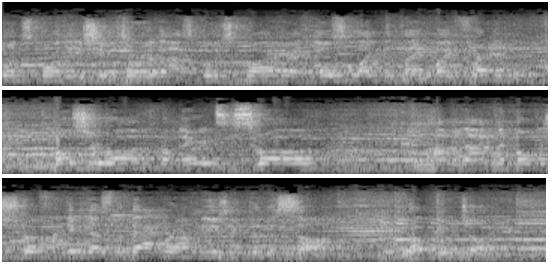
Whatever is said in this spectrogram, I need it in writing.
once more the Yeshiva Torah Gospel Choir. I'd also like to thank my friend Moshe Roth from Eretz Yisrael from the Hamanagnim Orchestra for giving us the background music to this song. We hope you enjoy it.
